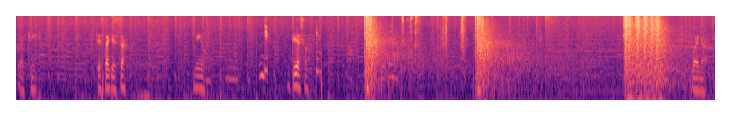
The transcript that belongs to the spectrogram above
Por aquí. Aquí está, aquí está. Mío. Un tipo. Empiezo. Bueno.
